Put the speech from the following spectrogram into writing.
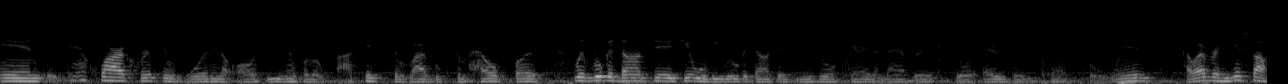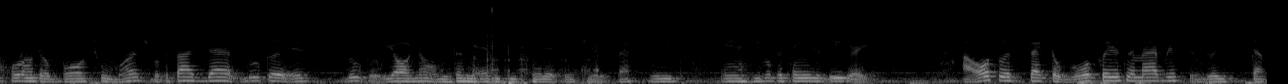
And it did acquire Christian Wood in the off season for the Rockets to provide Luka some help, but with Luka Doncic, he will be Luka Doncic as usual, carrying the Mavericks, doing everything he can to win. However, he didn't stop holding on to the ball too much. But besides that, Luka is Luka, we all know him. He's going to be an MVP candidate this year, respectfully, and he will continue to be great. I also expect the role players in the Mavericks to really step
